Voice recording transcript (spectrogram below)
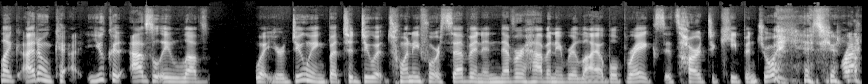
like I don't care. You could absolutely love what you're doing, but to do it 24 7 and never have any reliable breaks, it's hard to keep enjoying it. You know? Right.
